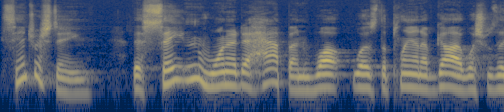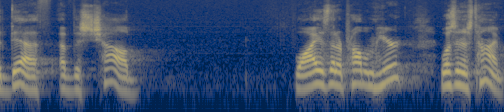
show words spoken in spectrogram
It's interesting that Satan wanted to happen what was the plan of God, which was the death of this child. Why is that a problem here? It wasn't his time.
